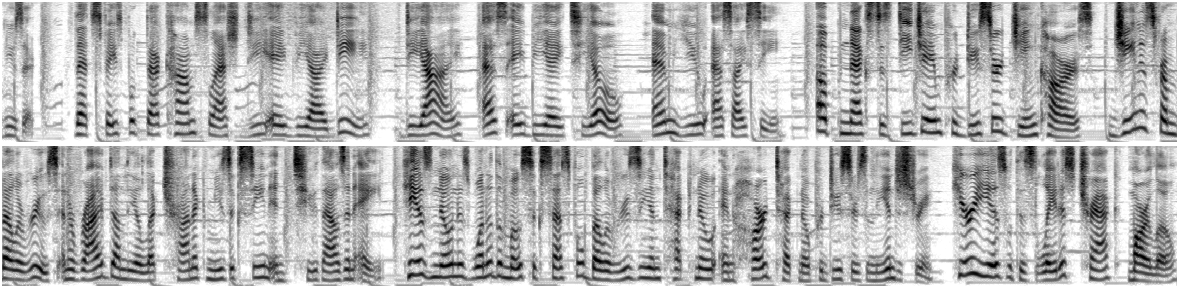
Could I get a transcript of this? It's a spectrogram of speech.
Music. That's facebook.com slash D-A-V-I-D D-I-S-A-B-A-T-O M-U-S-I-C. Up next is DJ and producer Gene Karz. Gene is from Belarus and arrived on the electronic music scene in 2008. He is known as one of the most successful Belarusian techno and hard techno producers in the industry. Here he is with his latest track, Marlow.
